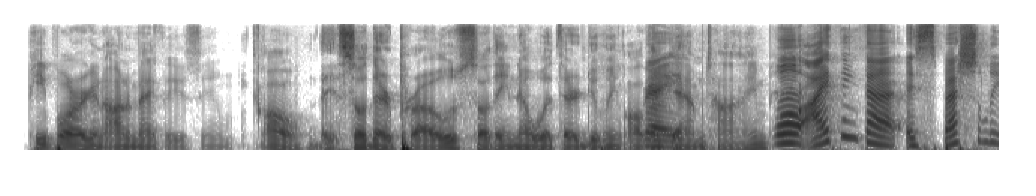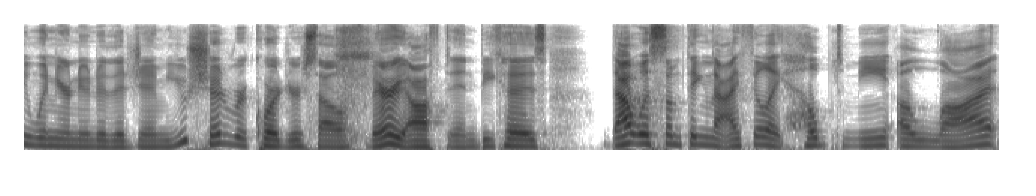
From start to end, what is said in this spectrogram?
people are gonna automatically assume, oh, they, so they're pros, so they know what they're doing all Right. the damn time. Well, I think that especially when you're new to the gym, you should record yourself very often because that was something that I feel like helped me a lot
